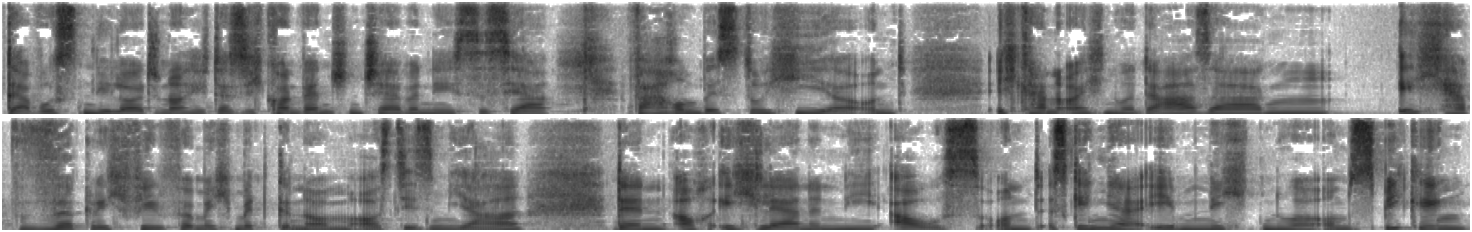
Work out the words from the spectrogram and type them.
da wussten die Leute noch nicht, dass ich Convention Chair bin nächstes Jahr. Warum bist du hier? Und ich kann euch nur da sagen, ich habe wirklich viel für mich mitgenommen aus diesem Jahr, denn auch ich lerne nie aus. Und es ging ja eben nicht nur um Speaking,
